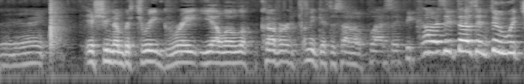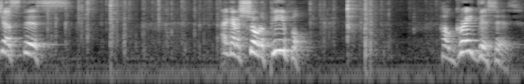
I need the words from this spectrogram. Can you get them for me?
All right. Issue number three, great yellow look cover. Let me get this out of the plastic because it doesn't do it justice. I gotta show the people how great this is.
